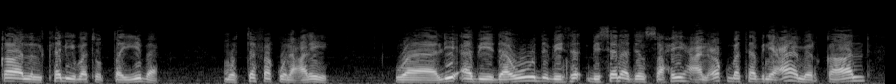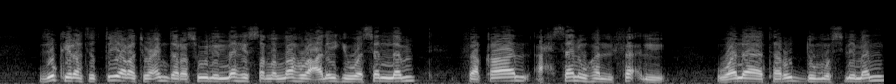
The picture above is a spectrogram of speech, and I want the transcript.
قال الكلمة الطيبة متفق عليه. ولأبي داود بسند صحيح عن عقبة بن عامر قال ذكرت الطيرة عند رسول الله صلى الله عليه وسلم فقال أحسنها الفأل ولا ترد مسلما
